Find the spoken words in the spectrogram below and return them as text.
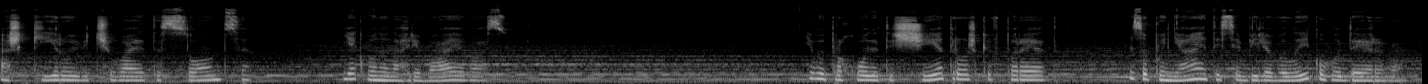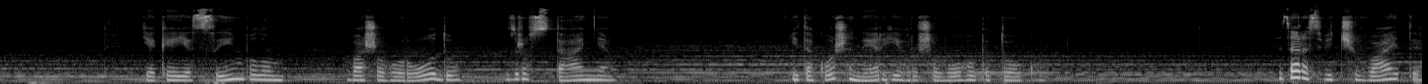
а шкірою відчуваєте сонце, як воно нагріває вас. І ви проходите ще трошки вперед і зупиняєтеся біля великого дерева, яке є символом вашого роду, зростання і також енергії грошового потоку. І зараз відчувайте,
